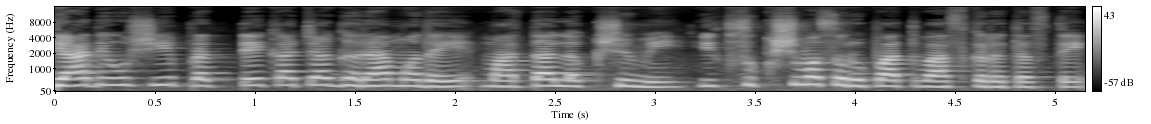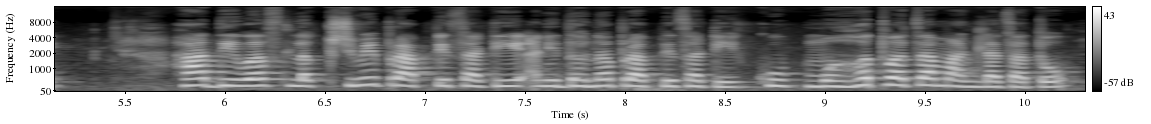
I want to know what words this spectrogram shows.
या दिवशी प्रत्येकाच्या घरामध्ये माता लक्ष्मी ही सूक्ष्म स्वरूपात वास करत असते. हा दिवस लक्ष्मी प्राप्तीसाठी आणि धनप्राप्तीसाठी खूप महत्त्वाचा मानला जातो.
